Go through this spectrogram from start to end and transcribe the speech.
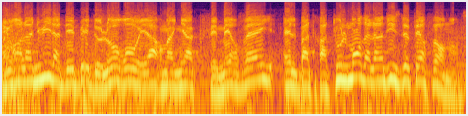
Durant la nuit, la DB de Loro et Armagnac fait merveille. Elle battra tout le monde à l'indice de performance.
